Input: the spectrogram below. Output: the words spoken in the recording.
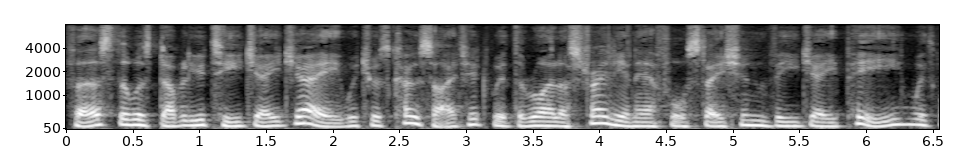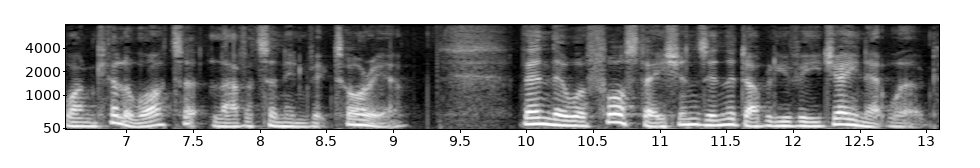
First, there was WTJJ, which was co-sited with the Royal Australian Air Force Station VJP with 1 kilowatt at Laverton in Victoria. Then there were four stations in the WVJ network,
